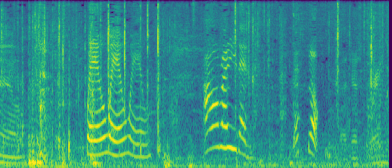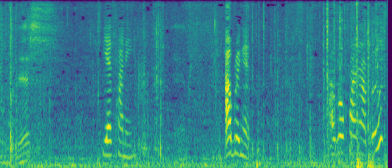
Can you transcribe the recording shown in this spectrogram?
well. Well well well Alrighty then Let's go So just bring this. Yes honey. I'll bring it. I'll go find our booth.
